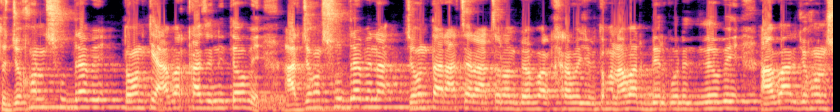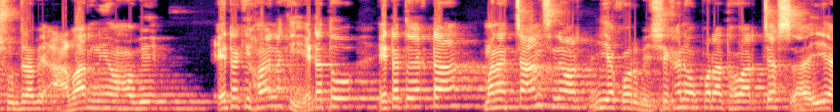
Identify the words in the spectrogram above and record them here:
তো যখন শুধরাবে তখন কি আবার কাজে নিতে হবে? আর যখন শুধরাবে না, যখন তার আচার আচরণ, ব্যবহার খারাপ হয়ে যাবে, তখন আবার বের করে দিতে হবে, আবার যখন শুধরাবে, আবার নেওয়া হবে। এটা কি হয় নাকি? এটা তো এটা তো একটা মানে চান্স নেওয়ার ইয়ে করবে। সেখানে অপরাধ হওয়ার চেষ্টা ইয়ে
